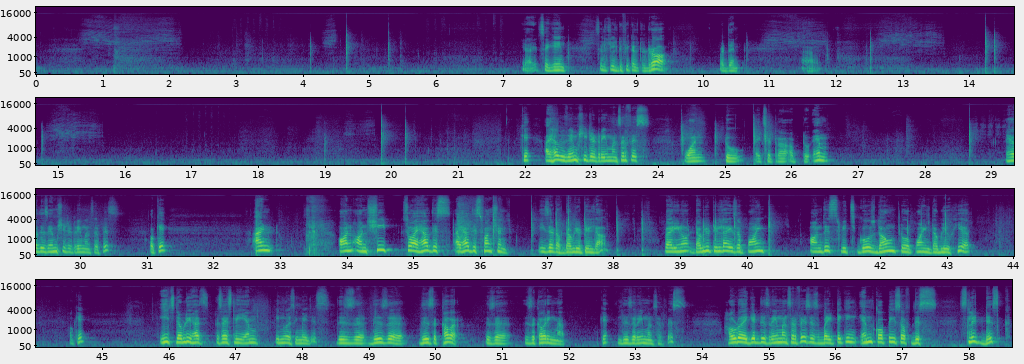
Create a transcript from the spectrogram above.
yeah it is again it is a little difficult to draw but then uh, okay I have this M sheeted Riemann surface 1 2 etc up to M. I have this M sheeted Riemann surface okay? And on on sheet so I have this I have this function Ez of w tilde where you know w tilde is a point on this which goes down to a point w here okay? Each w has precisely m inverse images. This is a this is a this is a cover. This is a this is a covering map okay? This is a Riemann surface. How do I get this Riemann surface? Is by taking m copies of this slit disk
